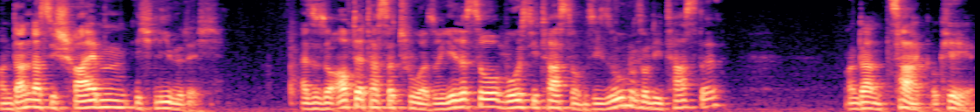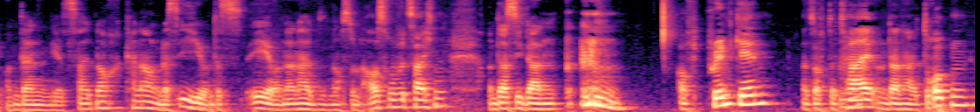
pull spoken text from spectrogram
Und dann, dass sie schreiben, ich liebe dich. Also so auf der Tastatur, so jedes so, wo ist die Taste? Und sie suchen so die Taste und dann zack, okay. Und dann jetzt halt noch, keine Ahnung, das I und das E und dann halt noch so ein Ausrufezeichen. Und dass sie dann auf Print gehen, also auf Datei mhm. und dann halt drucken,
